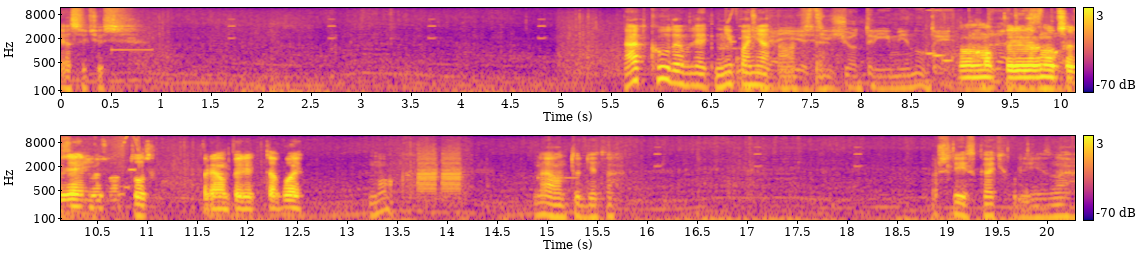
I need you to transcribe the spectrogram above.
Я свечусь. Откуда, блядь, непонятно вообще. Он мог перевернуться где-нибудь вот тут. Прямо перед тобой. Мог. Да, он тут где-то. Пошли искать, хули, не знаю.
